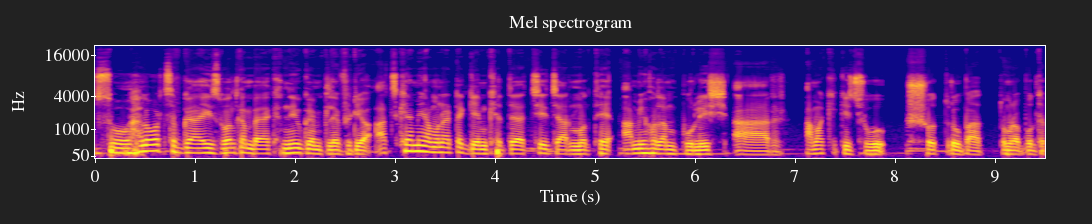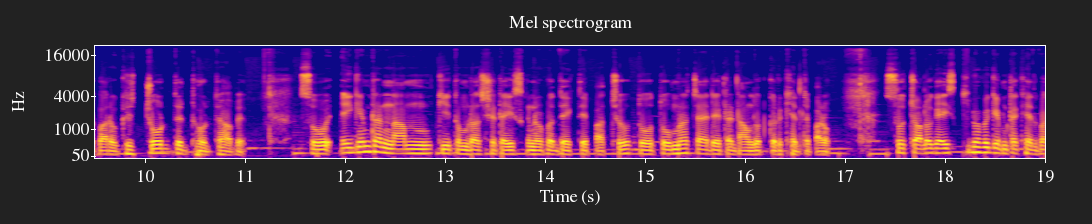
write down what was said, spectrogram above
So hello WhatsApp guys welcome back new game play video আজকে আমি এমন একটা গেম খেলতে যাচ্ছি, যার মধ্যে আমি হলাম পুলিশ আর আমাকে কিছু শত্রু বা তোমরা বলতে পারো কিছু চোরদের ধরতে হবে। সো এই গেমটার নাম কি তোমরা সেটা স্ক্রিনের উপর দেখতে পাচ্ছ। তো তোমরা চাইলে এটা ডাউনলোড করে খেলতে পারো। সো চলো গাইস কীভাবে গেমটা খেলবা,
